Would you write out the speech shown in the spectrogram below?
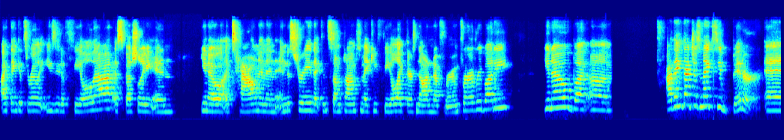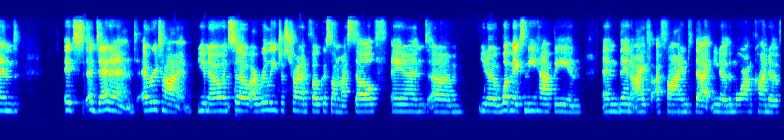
i think it's really easy to feel that especially in you know, a town and an industry that can sometimes make you feel like there's not enough room for everybody, you know, but um, I think that just makes you bitter and it's a dead end every time, you know, and so I really just try and focus on myself and, um, you know what makes me happy and and then I, I find that you know the more i'm kind of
